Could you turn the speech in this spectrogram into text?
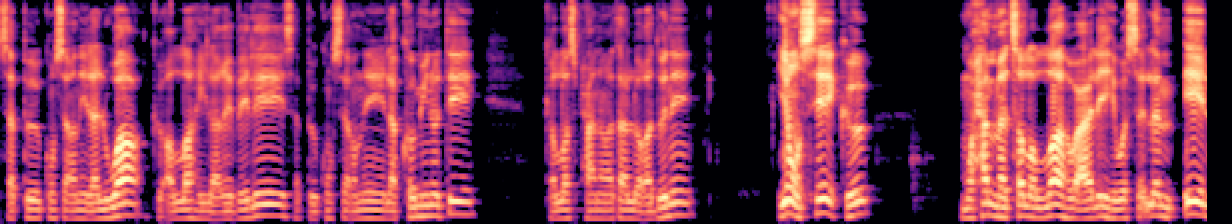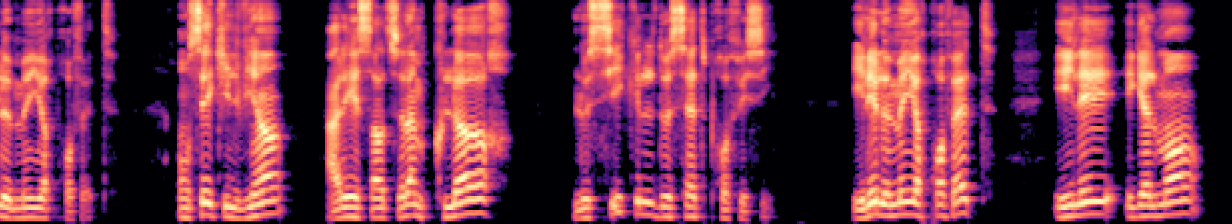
ça peut concerner la loi que Allah il a révélée, ça peut concerner la communauté qu'Allah subhanahu leur a donnée. Et on sait que Muhammad sallallahu est le meilleur prophète. On sait qu'il vient, alayhi sallam, clore le cycle de cette prophétie. Il est le meilleur prophète, il est également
